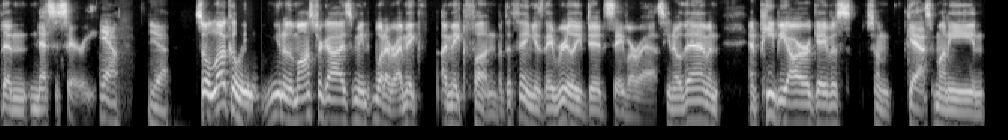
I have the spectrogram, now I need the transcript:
than necessary Yeah. Yeah. so luckily, you know, the monster guys, I mean, whatever, I make I make fun, but the thing is they really did save our ass. You know, them and and PBR gave us some gas money and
